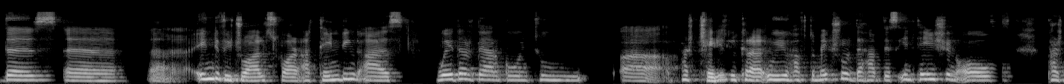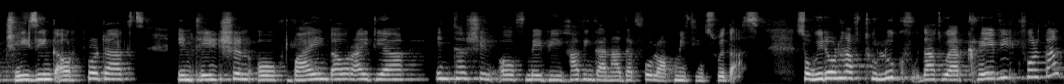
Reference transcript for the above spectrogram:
these uh, uh, individuals who are attending us, whether they are going to uh, purchase. We, can, we have to make sure they have this intention of purchasing our products, intention of buying our idea, intention of maybe having another follow-up meetings with us. So we don't have to look that we are craving for that.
